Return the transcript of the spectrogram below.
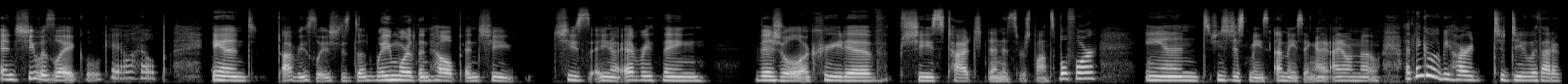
And she was like, okay, I'll help. And obviously, she's done way more than help. And she, she's, you know, everything visual or creative she's touched and is responsible for and she's just amazing. I, I, don't know. I think it would be hard to do without a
